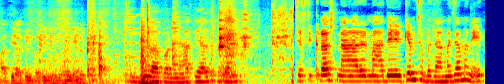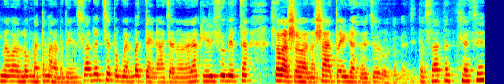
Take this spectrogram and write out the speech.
હાથી હાથી જય શ્રી કૃષ્ણ હરે મહાદેવ. કેમ છો બધા? મજામાં ને? એક નવા લોગમાં તમારા બધાને સ્વાગત છે. ભગવાન બધાને આચાનો રાખે એવી શુભેચ્છા. સવાર સવારના સાત વાગ્યા છે. જોયો તમે હજી તો સાત જ થયા છે.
